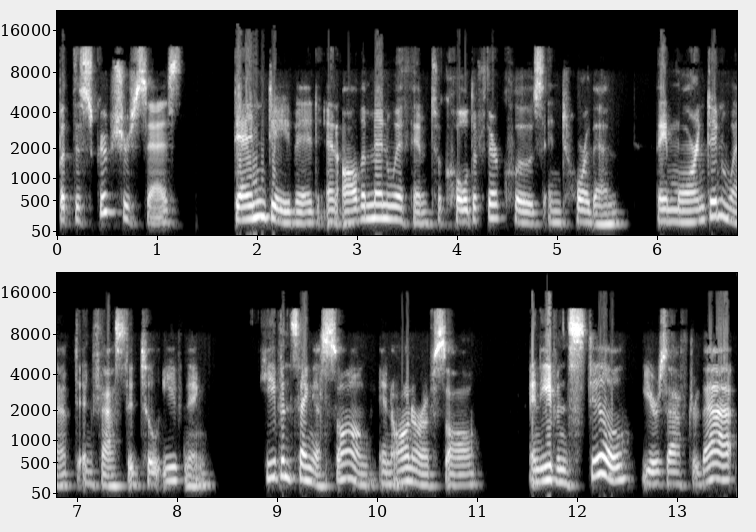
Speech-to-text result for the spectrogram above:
But the scripture says, Then David and all the men with him took hold of their clothes and tore them. They mourned and wept and fasted till evening. He even sang a song in honor of Saul. And even still, years after that,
